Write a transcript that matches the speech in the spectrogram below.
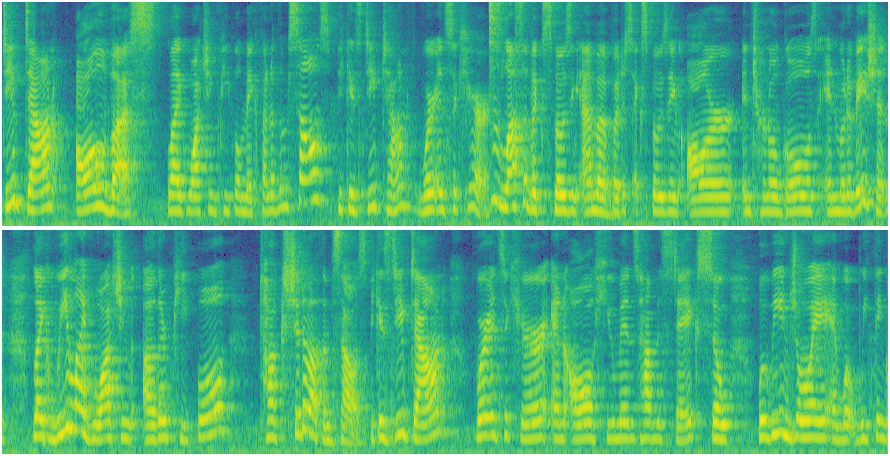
deep down, all of us like watching people make fun of themselves because deep down, we're insecure. This is less of exposing Emma, but just exposing our internal goals and motivation. Like we like watching other people talk shit about themselves because deep down we're insecure and all humans have mistakes so what we enjoy and what we think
